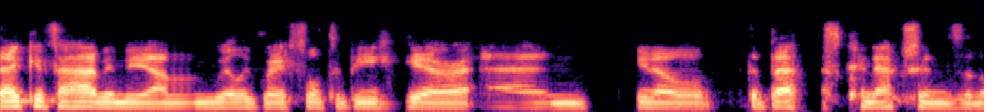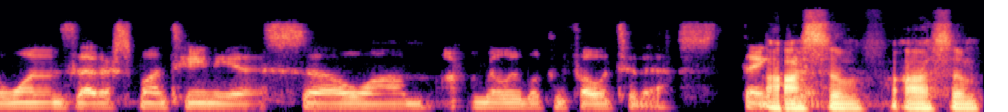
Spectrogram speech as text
Thank you for having me. I'm really grateful to be here, and you know the best connections are the ones that are spontaneous. So um, I'm really looking forward to this. Thank awesome, you. Awesome, awesome.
